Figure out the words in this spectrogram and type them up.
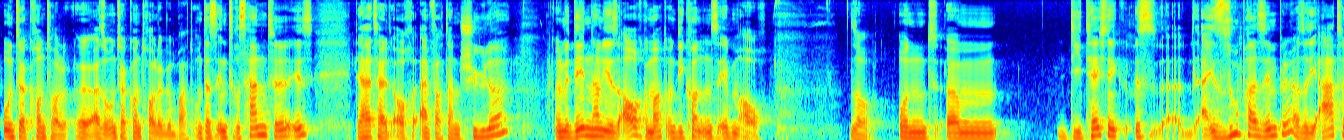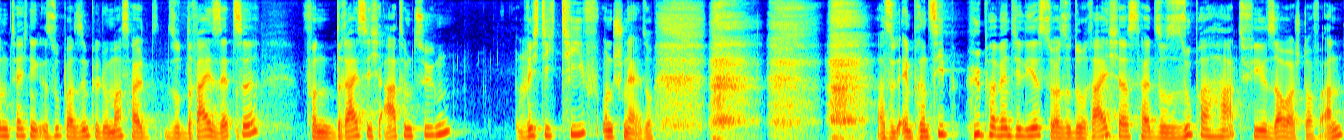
unter Kontrolle, äh, also unter Kontrolle gebracht. Und das Interessante ist, der hat halt auch einfach dann Schüler und mit denen haben die es auch gemacht und die konnten es eben auch. So, und ähm, die Technik ist äh, super simpel, also die Atemtechnik ist super simpel. Du machst halt so drei Sätze von 30 Atemzügen, richtig tief und schnell. So. Also im Prinzip hyperventilierst du, also du reicherst halt so super hart viel Sauerstoff an.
